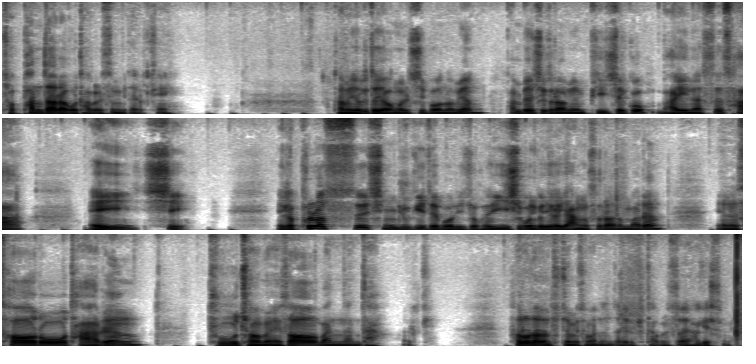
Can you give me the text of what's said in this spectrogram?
접한다라고 답을 씁니다. 이렇게. 다음에 여기다 0을 집어넣으면 판별식을 하면 b제곱 마이너스 4ac 얘가 플러스 16이 돼버리죠. 그래서 25니까 얘가 양수라는 말은 얘는 서로 다른 두 점에서 만난다. 이렇게. 서로 다른 두 점에서 만난다. 이렇게 답을 써야 하겠습니다.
